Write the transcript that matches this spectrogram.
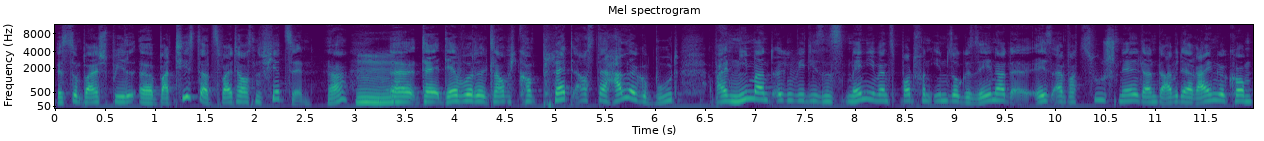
ist zum Beispiel äh, Batista 2014, ja. Mhm. Äh, der, der wurde, glaube ich, komplett aus der Halle geboot, weil niemand irgendwie diesen Main-Event-Spot von ihm so gesehen hat. Er ist einfach zu schnell dann da wieder reingekommen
